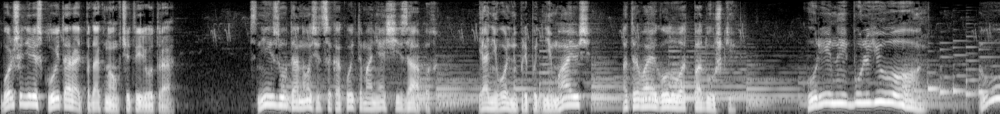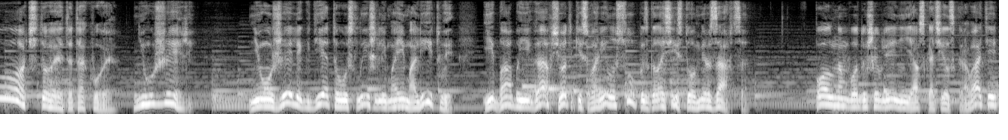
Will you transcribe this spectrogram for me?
больше не рискует орать под окном в 4 утра. Снизу доносится какой-то манящий запах. Я невольно приподнимаюсь, отрывая голову от подушки. Куриный бульон! Вот что это такое! Неужели? Неужели где-то услышали мои молитвы, и Баба-Яга все-таки сварила суп из голосистого мерзавца? В полном воодушевлении я вскочил с кровати,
